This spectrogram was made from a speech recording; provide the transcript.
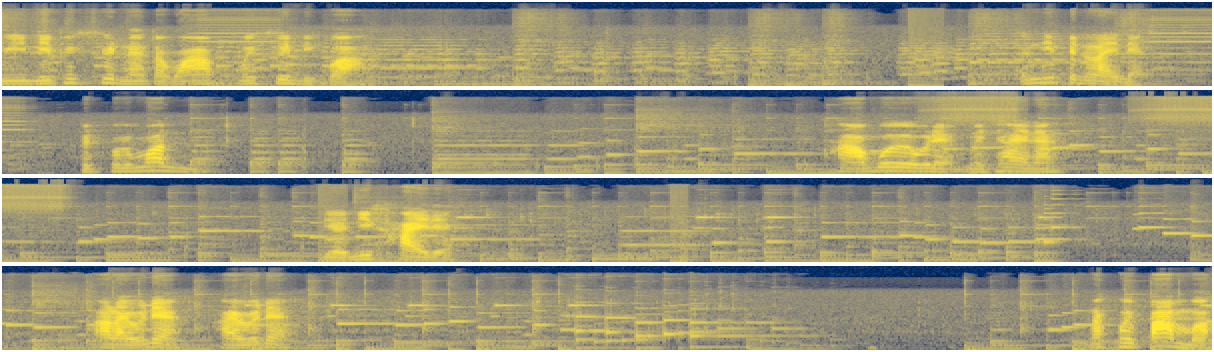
มีลิฟต์ให้ขึ้นนะ แต่ว่าไม่ขึ้นดีกว่า อันนี้เป็นอะไรเนี่ย เป็นโปเกมอนทาวเวอร์ไปเนี่ย ไม่ใช่นะ เดี๋ยวนี่ใครเนี่ยอะไรวะเนี่ยใครวะเนี่ยนักมวยปั้มเหรอ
